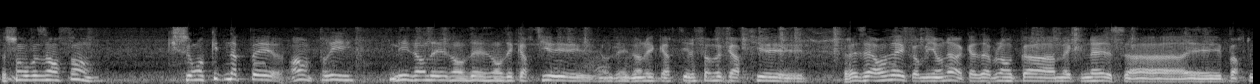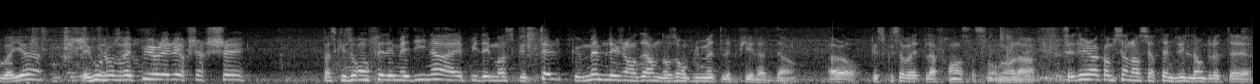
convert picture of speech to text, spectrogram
ce sont vos enfants qui seront kidnappés, empris, mis dans des, dans des, dans des quartiers, dans, des, dans les quartiers, les fameux quartiers réservés, comme il y en a à Casablanca, à Meknes et partout ailleurs, et vous n'oserez plus aller les rechercher. Parce qu'ils auront fait des médinas et puis des mosquées telles que même les gendarmes n'oseront plus mettre les pieds là-dedans. Alors, qu'est-ce que ça va être la France à ce moment-là? C'est déjà comme ça dans certaines villes d'Angleterre.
